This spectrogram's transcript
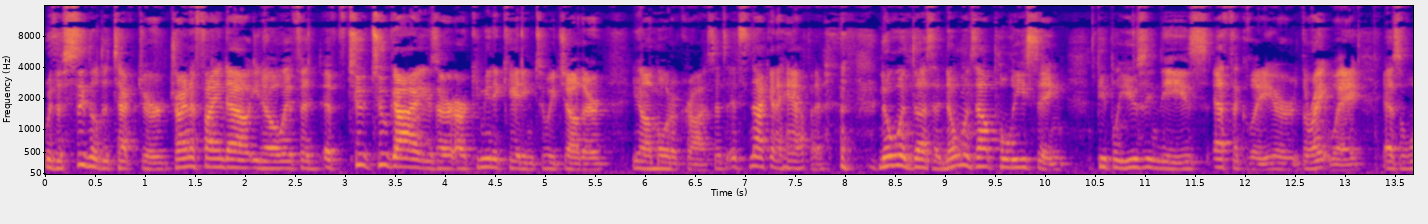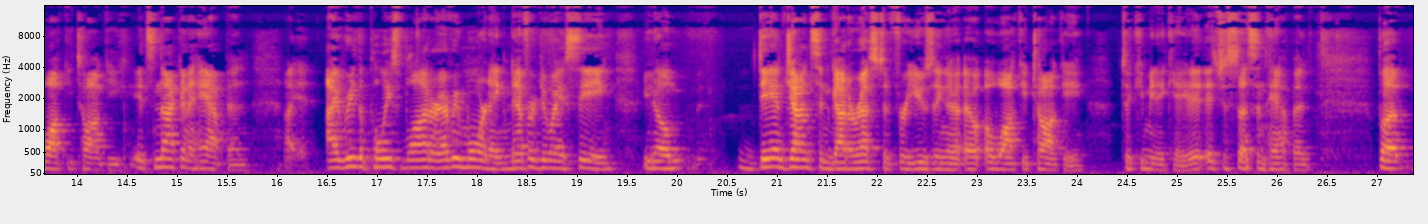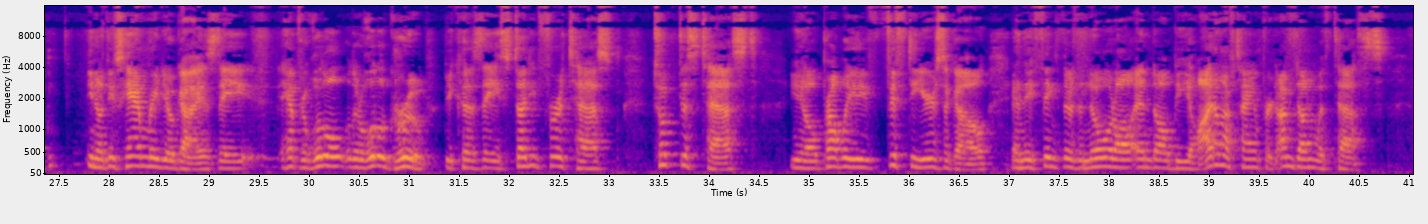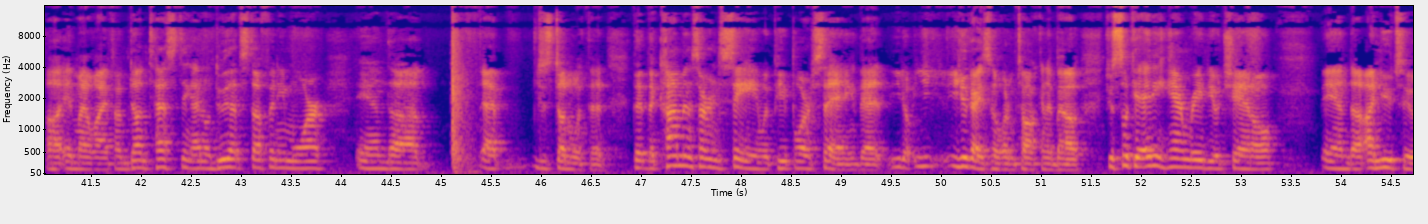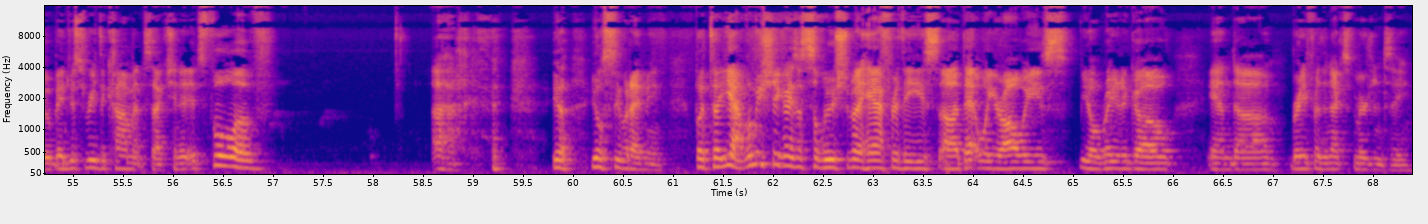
with a signal detector, trying to find out, you know, if, a, if two two guys are, are communicating to each other, you know, on motocross. It's, it's not going to happen. no one does it. No one's out policing people using these ethically or the right way as a walkie-talkie. It's not going to happen. I, I read the police blotter every morning. Never do I see, you know, Dan Johnson got arrested for using a, a walkie-talkie to communicate. It, it just doesn't happen. But you know, these ham radio guys, they have their little their little group because they studied for a test, took this test, you know, probably 50 years ago, and they think they're the know-it-all, end-all, be-all. I don't have time for it. I'm done with tests uh, in my life. I'm done testing. I don't do that stuff anymore, and uh, just done with it. The, the comments are insane what people are saying that, you know, you, you guys know what I'm talking about. Just look at any ham radio channel and uh, on YouTube and just read the comment section. It's full of uh, yeah, you'll see what I mean. But uh, yeah, let me show you guys a solution I have for these. Uh, that way you're always, you know, ready to go and uh, ready for the next emergency.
